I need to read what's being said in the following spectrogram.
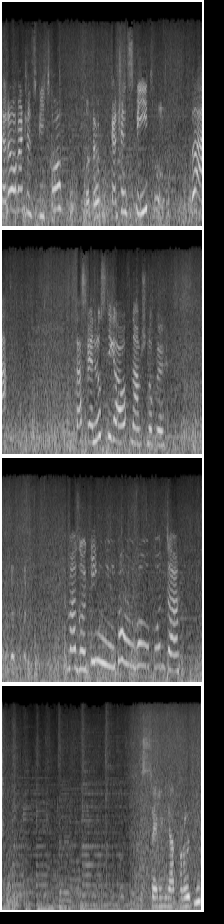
Der hat aber ganz schön Speed drauf. warte. Ganz schön Speed. Das wären lustige Aufnahmen, Schnuppel. Immer so ging, hoch, hoch, runter. Sailing at Brody.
